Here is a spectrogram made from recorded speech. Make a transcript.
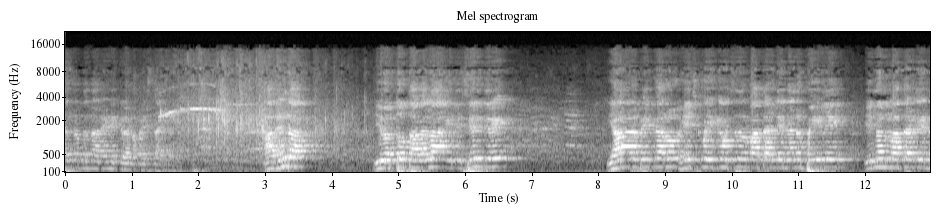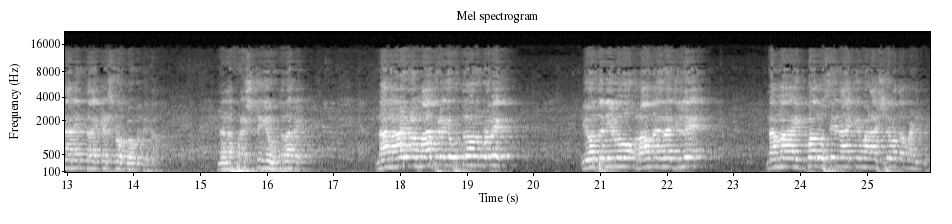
ಸಂದರ್ಭದಲ್ಲಿ ನಾನು ಹೇಳಿಕ್ಕೆ ನಾನು ಬಯಸ್ತಾ ಇದ್ದೇನೆ. ಆದ್ರಿಂದ ಇವತ್ತು ತಾವೆಲ್ಲ ಇಲ್ಲಿ ಸೇರಿದ್ದೀರಿ. ಯಾರು ಬೇಕಾದ್ರೂ ಹೆಚ್ಚು ಏಕವಚನದಲ್ಲಿ ಮಾತಾಡಲಿ, ನನ್ನ ಬೈಲಿ ಇನ್ನೊಂದು ಮಾತಾಡಲಿ, ನಾನೇನು ತಲೆ ಕೆಡಿಸ್ಕೊಂಡು ಹೋಗುದಿಲ್ಲ. ನನ್ನ ಪ್ರಶ್ನೆಗೆ ಉತ್ತರ ಬೇಕು. ನಾನು ಆಡಿರೋ ಮಾತುಗಳಿಗೆ ಉತ್ತರವನ್ನು ಕೊಡಬೇಕು. ಇವತ್ತು ನೀವು ರಾಮನಗರ ಜಿಲ್ಲೆ ನಮ್ಮ ಇಕ್ಬಾಲ್ ಹುಸೇನ್ ಆಯ್ಕೆ ಮಾಡಿ ಆಶೀರ್ವಾದ ಮಾಡಿದ್ವಿ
